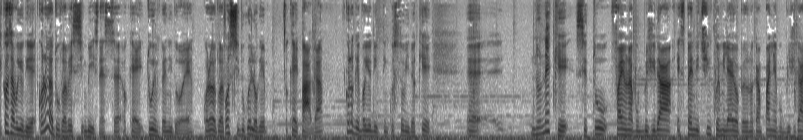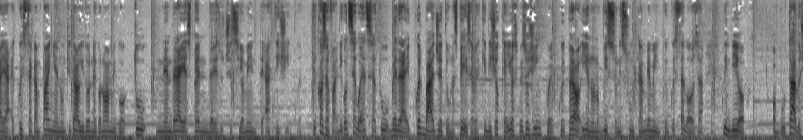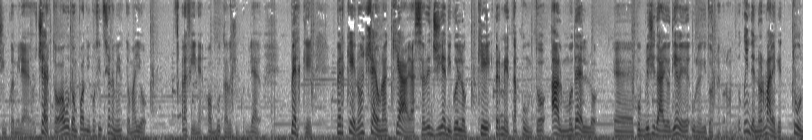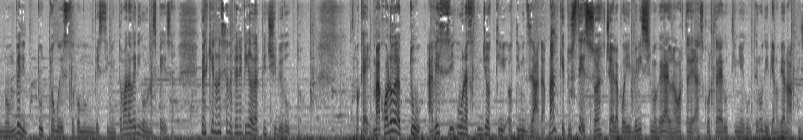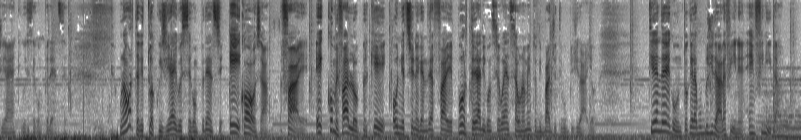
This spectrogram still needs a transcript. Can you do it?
Che cosa voglio dire? Qualora tu avessi un business, ok, tu imprenditore, qualora tu fossi tu quello che, ok, paga, quello che voglio dirti in questo video è che eh, non è che se tu fai una pubblicità e spendi 5.000 euro per una campagna pubblicitaria e questa campagna non ti dà un ritorno economico, tu ne andrai a spendere successivamente altri 5. Che cosa fai? Di conseguenza tu vedrai quel budget una spesa perché dici ok io ho speso 5 però io non ho visto nessun cambiamento in questa cosa quindi io ho buttato 5.000 euro. Certo ho avuto un po' di posizionamento ma io alla fine ho buttato 5.000 euro. Perché? Perché non c'è una chiara strategia di quello che permette appunto al modello eh, pubblicitario di avere un ritorno economico. Quindi è normale che tu non vedi tutto questo come un investimento, ma lo vedi come una spesa, perché non è stato pianificato dal principio tutto. Ok, ma qualora tu avessi una strategia otti- ottimizzata, ma anche tu stesso, eh, cioè la puoi benissimo creare una volta che ascolterai tutti i miei contenuti, piano piano acquisirai anche queste competenze una volta che tu acquisirai queste competenze e cosa fare e come farlo perché ogni azione che andrai a fare porterà di conseguenza a un aumento di budget pubblicitario, ti renderai conto che la pubblicità alla fine è infinita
